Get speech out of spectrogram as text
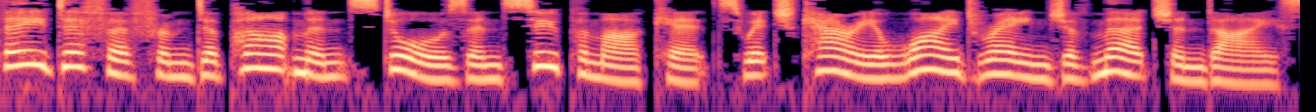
They differ from department stores and supermarkets which carry a wide range of merchandise.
